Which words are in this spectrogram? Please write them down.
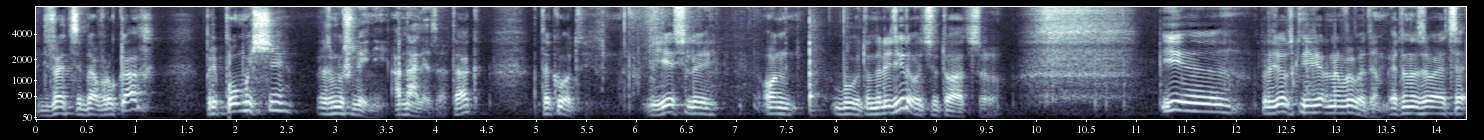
держать себя в руках при помощи размышлений, анализа. Так, так вот, если он будет анализировать ситуацию и э, придет к неверным выводам, это называется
